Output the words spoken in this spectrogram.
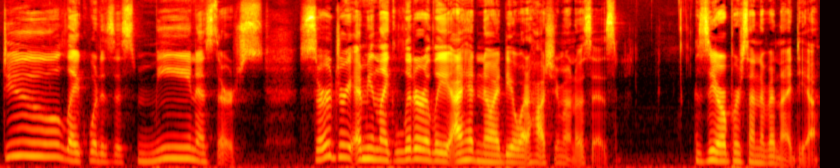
do? Like what does this mean? Is there surgery? I mean, like literally I had no idea what Hashimoto's is. 0% of an idea.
